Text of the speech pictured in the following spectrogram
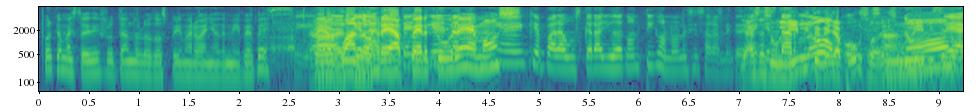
porque me estoy disfrutando los dos primeros años de mi bebé. Sí. Pero Ah, cuando reaperturemos... que para buscar ayuda contigo no necesariamente Ya hay ese que es un estar límite que ella loco. puso. es un No, que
